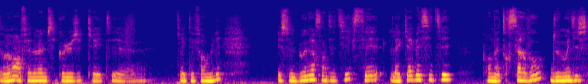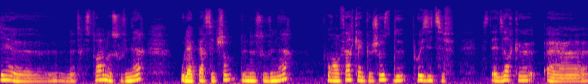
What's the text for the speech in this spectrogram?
vraiment un phénomène psychologique euh, qui a été formulé. Et ce bonheur synthétique, c'est la capacité pour notre cerveau de modifier euh, notre histoire, nos souvenirs, ou la perception de nos souvenirs pour en faire quelque chose de positif. C'est-à-dire que euh,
